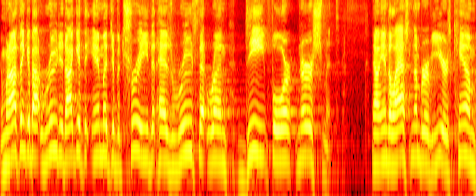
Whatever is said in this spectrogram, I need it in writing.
And when I think about rooted, I get the image of a tree that has roots that run deep for nourishment. Now, in the last number of years, Kim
